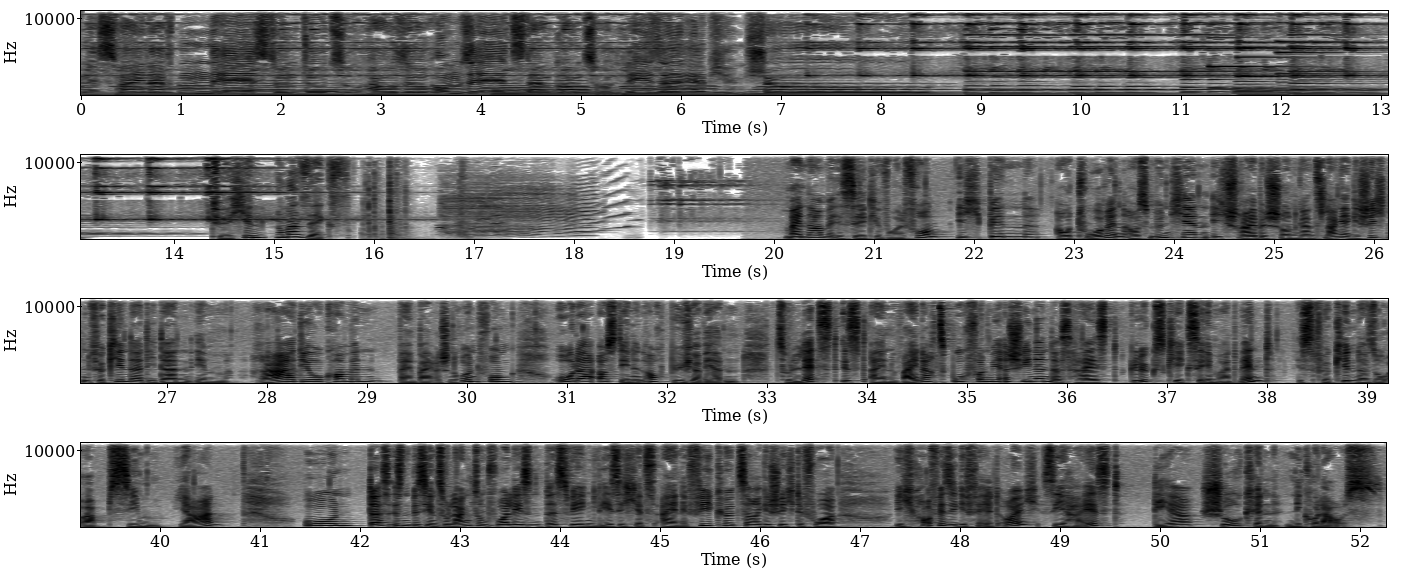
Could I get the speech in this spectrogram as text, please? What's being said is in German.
wenn es Weihnachten ist und du zu Hause rumsitzt, dann komm zur Lesehäppchen-Show. Türchen Nummer 6 Mein Name ist Silke Wolfrum. Ich bin Autorin aus München. Ich schreibe schon ganz lange Geschichten für Kinder, die dann im Radio kommen, beim Bayerischen Rundfunk oder aus denen auch Bücher werden. Zuletzt ist ein Weihnachtsbuch von mir erschienen, das heißt Glückskekse im Advent, ist für Kinder so ab sieben Jahren. Und das ist ein bisschen zu lang zum Vorlesen, deswegen lese ich jetzt eine viel kürzere Geschichte vor. Ich hoffe, sie gefällt euch. Sie heißt Der Schurken-Nikolaus.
